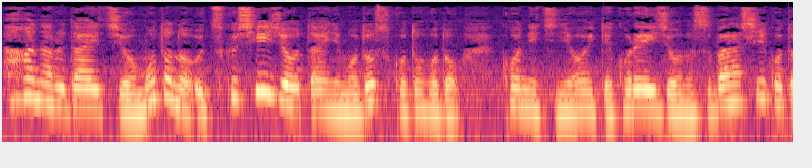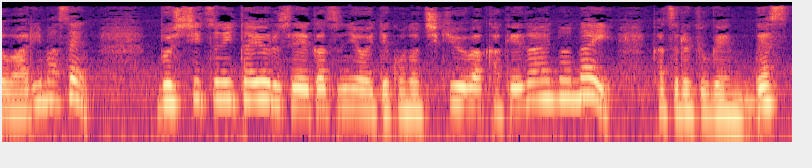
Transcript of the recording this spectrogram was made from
母なる大地を元の美しい状態に戻すことほど今日においてこれ以上の素晴らしいことはありません。物質に頼る生活においてこの地球はかけがえのない活力源です。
